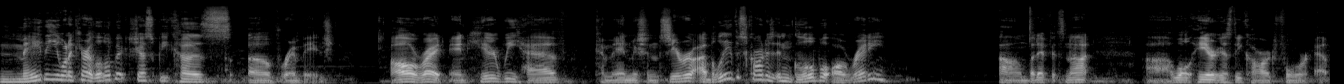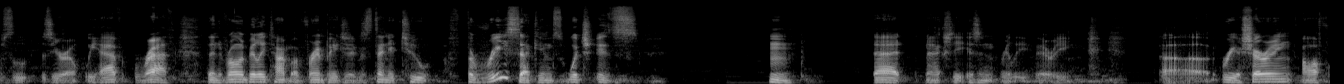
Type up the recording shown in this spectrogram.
maybe you want to care a little bit just because of Rampage. All right, and here we have Command Mission Zero. I believe this card is in Global already, um, but if it's not, uh, well, here is the card for Absolute Zero. We have Wrath. Then the invulnerability time of Rampage is extended to three seconds, which is, hmm, that actually isn't really very uh, reassuring. Off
